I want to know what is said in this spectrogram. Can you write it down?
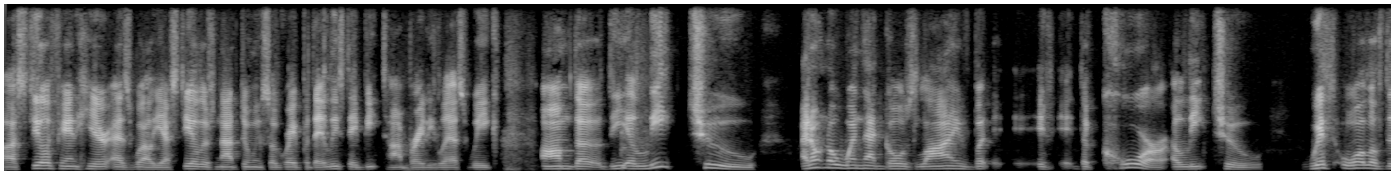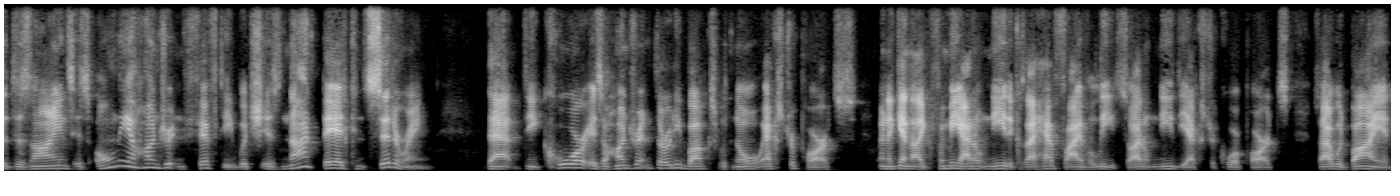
Uh, Steeler fan here as well. Yeah, Steelers not doing so great, but they, at least they beat Tom Brady last week. Um, the the Elite Two, I don't know when that goes live, but if, if the core Elite Two with all of the designs is only 150, which is not bad considering that the core is 130 bucks with no extra parts. And again, like for me, I don't need it because I have five Elite, so I don't need the extra core parts. So I would buy it,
